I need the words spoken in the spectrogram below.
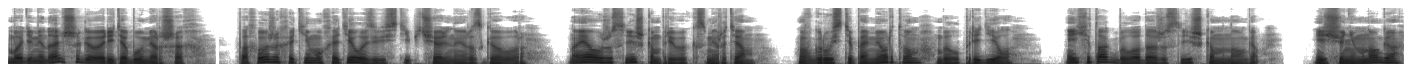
Будем и дальше говорить об умерших?» Похоже, Хакиму хотелось вести печальный разговор. Но я уже слишком привык к смертям. В грусти по мертвым был предел. Их и так было даже слишком много. Еще немного,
